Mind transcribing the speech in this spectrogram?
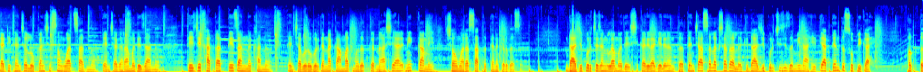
त्या ठिकाणच्या लोकांशी संवाद साधणं त्यांच्या घरामध्ये जाणं ते जे खातात तेच अन्न खाणं त्यांच्याबरोबर त्यांना कामात मदत करणं अशी अनेक कामे शाहू महाराज सातत्यानं करत असत. दाजीपूरच्या जंगलामध्ये शिकारीला गेल्यानंतर त्यांच्या असं लक्षात आलं की दाजीपूरची जी जमीन आहे ती अत्यंत सुपीक आहे. फक्त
